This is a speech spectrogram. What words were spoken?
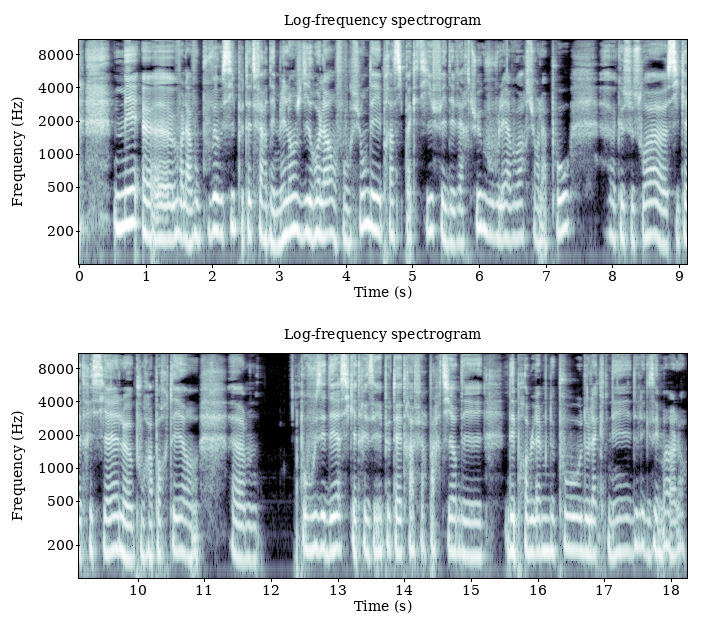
mais euh, voilà, vous pouvez aussi peut-être faire des mélanges d'hydrolat en fonction des principes actifs et des vertus que vous voulez avoir sur la peau, euh, que ce soit cicatriciel pour apporter un, pour vous aider à cicatriser, peut-être à faire partir des, des problèmes de peau, de l'acné, de l'eczéma. Alors,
